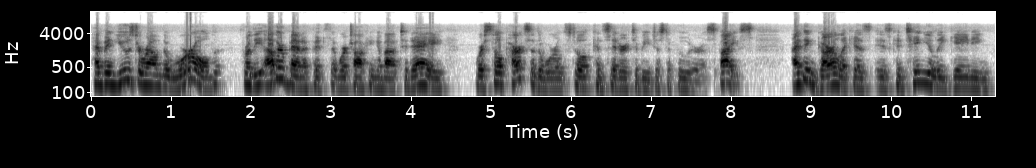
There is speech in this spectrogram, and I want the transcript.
have been used around the world for the other benefits that we're talking about today, where still parts of the world still consider it to be just a food or a spice. I think garlic is, is continually gaining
